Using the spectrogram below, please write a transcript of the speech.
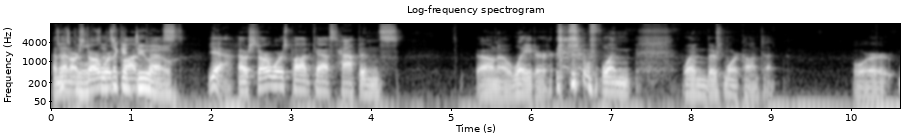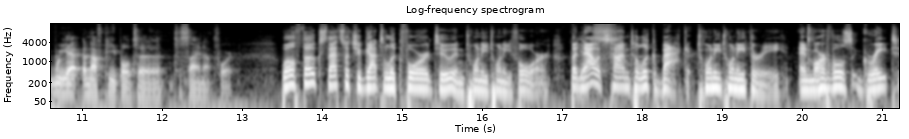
And That's then our cool. Star So Wars like podcast. Yeah, our Star Wars podcast happens. I don't know later when when there's more content, or we get enough people to to sign up for it. Well, folks, that's what you've got to look forward to in 2024. But now it's time to look back at 2023 and Marvel's great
